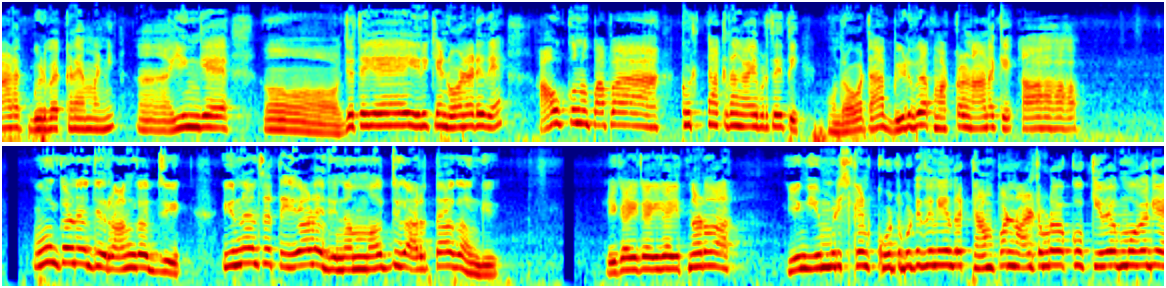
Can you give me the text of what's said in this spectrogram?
ಆಡಕ್ಕೆ ಬಿಡ್ಬೇಕು ಕಣೆ ಅಮ್ಮಣ್ಣಿ. ಹಿಂಗೆ ಜೊತೆಗೆ ಇರಿಕೊಂಡು ಓಡಾಡಿದೆ ಅವಕ್ಕೂ ಪಾಪ ಕಟ್ಟು ಹಾಕ್ದಂಗೆ ಆಗಿಬಿಡ್ತೈತಿ. ಒಂದ್ರ ಓಟ ಬಿಡ್ಬೇಕು ಮಕ್ಕಳನ್ನ ಆಡಕ್ಕೆ. ಆಹಾ ಹ್ಞೂ ಕಣಜ್ಜಿ ರಂಗಜ್ಜಿ. ಇನ್ನೊಂದ್ಸತಿ ಹೇಳಜ್ಜಿ, ನಮ್ಮ ಅಜ್ಜಿಗೆ ಅರ್ಥ ಆಗಂಗೆ. ಈಗ ಈಗ ಈಗ ಇತ್ತು ನೋಡು ಹಿಂಗ್ ಇಮ್ಮಿಡಿಸ್ಕೊಂಡು ಕೊಟ್ಟು ಬಿಟ್ಟಿದ್ದೀನಿ ಅಂದ್ರೆ ಕೆಂಪಣ್ಣ ಆಲ್ಟ ಬಿಡಬೇಕು ಕಿವಿಗೆ ಮೂಗಗೆ.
